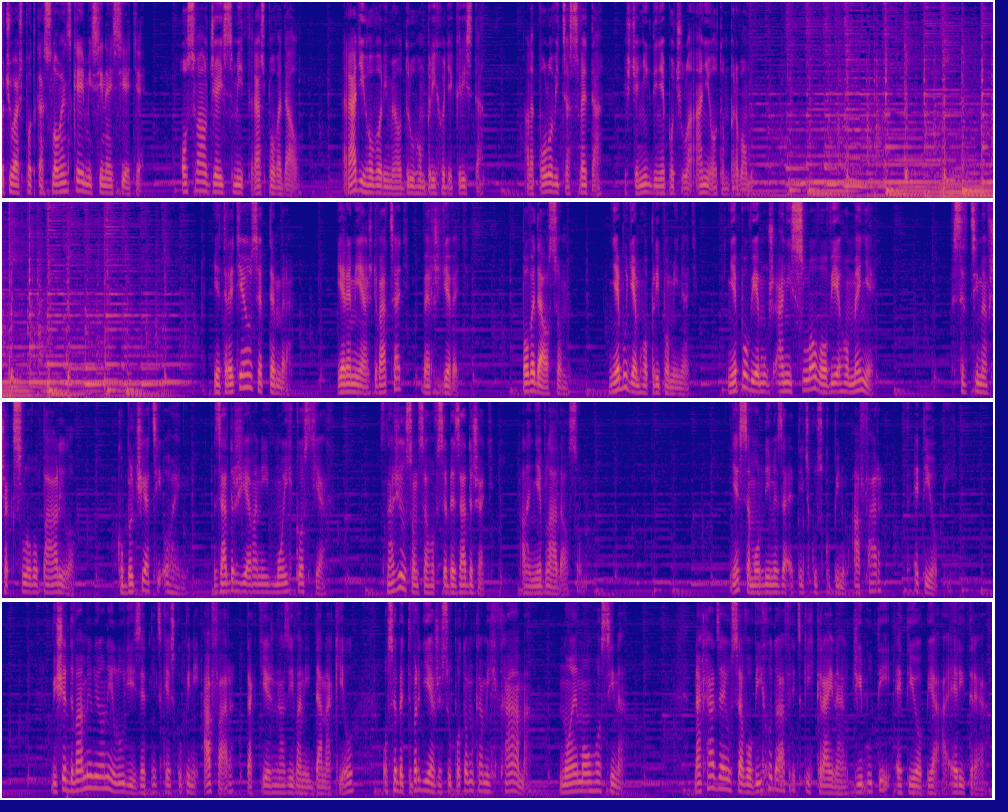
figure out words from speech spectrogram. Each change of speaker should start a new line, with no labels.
Počúvaš podcast slovenskej misijnej siete. Oswald J. Smith raz povedal Radi hovoríme o druhom príchode Krista, ale polovica sveta ešte nikdy nepočula ani o tom prvom. Je 3. septembra. Jeremiáš 20, verš 9. Povedal som, nebudem ho pripomínať, nepoviem už ani slovo v jeho mene, v srdci ma však slovo pálilo, ako blčiaci oheň, zadržiavaný v mojich kostiach. Snažil som sa ho v sebe zadržať, ale nevládal som. Dnes sa modlíme za etnickú skupinu Afar v Etiópii. Vyše 2 milióny ľudí z etnickej skupiny Afar, taktiež nazývaný Danakil, o sebe tvrdia, že sú potomkami Cháma, Noémovho syna, Nachádzajú sa vo východoafrických krajinách Djibouti, Etiópia a Eritrea.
